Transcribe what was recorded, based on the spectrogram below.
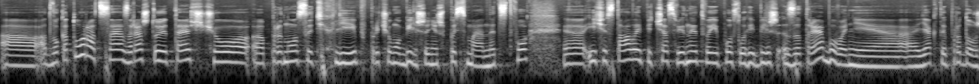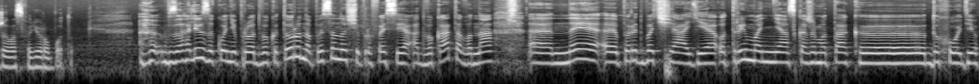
адвокатура це зрештою те, що е, приносить хліб, причому більше ніж письменництво. Е, І чи стали під час війни твої послуги більш затребувані? Як ти продовжила свою роботу? Взагалі, в законі про адвокатуру написано, що професія адвоката вона е, не е, передбачає отримання, скажімо так, е, доходів.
